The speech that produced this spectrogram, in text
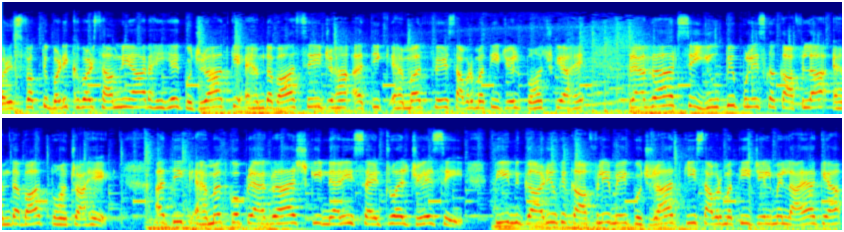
और इस वक्त बड़ी खबर सामने आ रही है। गुजरात के अहमदाबाद से जहाँ अतीक अहमद फिर साबरमती जेल पहुँच गया है। प्रयागराज से यूपी पुलिस का काफिला अहमदाबाद पहुँचा है। अतीक अहमद को प्रयागराज की नैनी सेंट्रल जेल से तीन गाड़ियों के काफिले में गुजरात की साबरमती जेल में लाया गया।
